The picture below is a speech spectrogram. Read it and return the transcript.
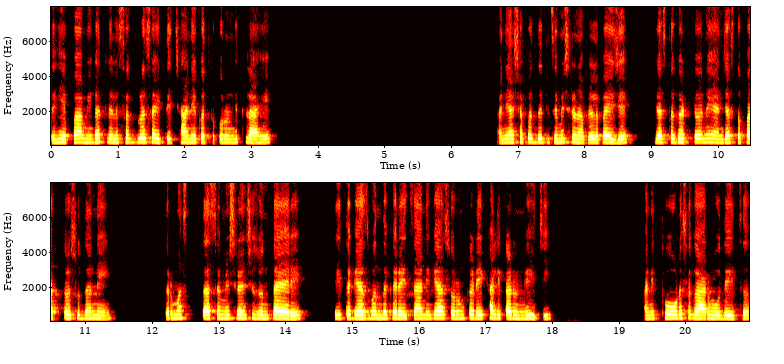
तर हे पहा मी घातलेलं सगळं साहित्य छान एकत्र करून घेतलं आहे. आणि अशा पद्धतीचं मिश्रण आपल्याला पाहिजे. जास्त घट्ट नाही आणि जास्त पातळ सुद्धा नाही. तर मस्त असं मिश्रण शिजून तयार आहे. तर इथं गॅस बंद करायचा आणि गॅसवरून कडे खाली काढून घ्यायची. आणि थोडंसं गार होऊ द्यायचं.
